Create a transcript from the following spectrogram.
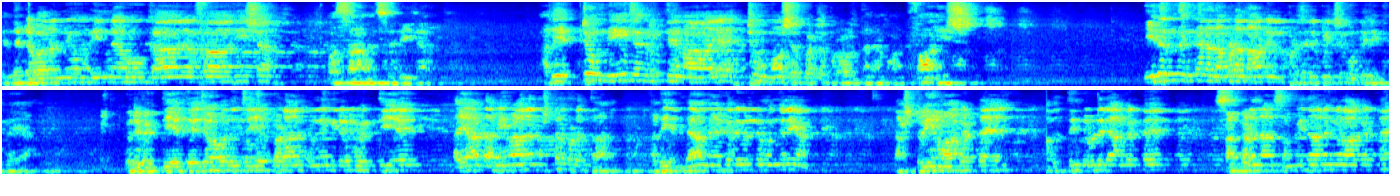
എന്നിട്ട് പറഞ്ഞു ഇന്നഹു കാന ഫാഹിഷ. അത് ഏറ്റവും നീചകൃത്യമായ ഏറ്റവും മോശപ്പെട്ട പ്രവർത്തനമാണ് ഫാഹിഷ്. ഇതെന്ന് ഇങ്ങനെ നമ്മുടെ നാട്ടിൽ പ്രചരിപ്പിച്ചു കൊണ്ടിരിക്കുകയാണ് ഒരു വ്യക്തിയെ തേജോവധം ചെയ്യപ്പെടാൻ അല്ലെങ്കിൽ ഒരു വ്യക്തിയെ അയാളുടെ അഭിമാനം നഷ്ടപ്പെടുത്താൻ അത് എല്ലാ മേഖലകളിലും അങ്ങനെയാണ്. രാഷ്ട്രീയമാകട്ടെ മതത്തിന്റെ ഉള്ളിലാകട്ടെ സംഘടനാ സംവിധാനങ്ങളാകട്ടെ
